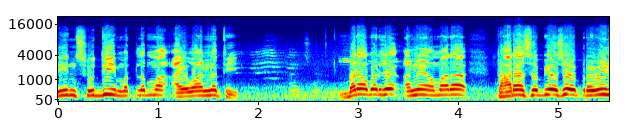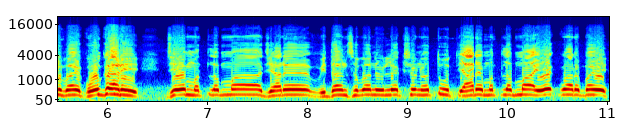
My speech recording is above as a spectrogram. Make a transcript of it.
દિન સુધી મતલબમાં આવ્યા નથી. બરાબર છે. અને અમારા ધારાસભ્ય છે પ્રવીણભાઈ ઘોઘારી, જે મતલબમાં જ્યારે વિધાનસભાનું ઇલેક્શન હતું, ત્યારે મતલબમાં એકવાર ભાઈ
